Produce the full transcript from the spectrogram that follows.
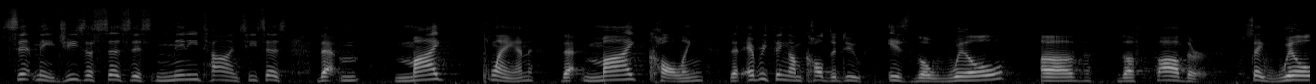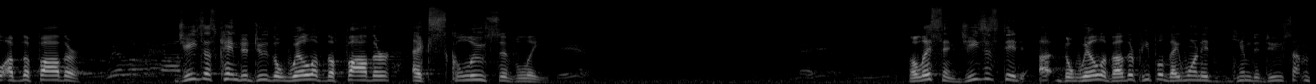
sent me. Jesus says this many times. He says that m- my plan, that my calling, that everything I'm called to do is the will of the Father. Say, will of the Father. Jesus came to do the will of the Father exclusively. Now listen, Jesus did uh, the will of other people. They wanted him to do something.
